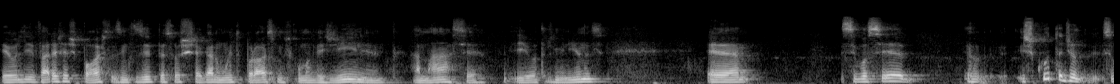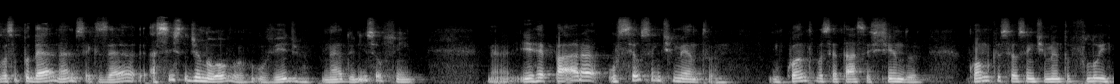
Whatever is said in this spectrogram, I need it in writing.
Eu li várias respostas, inclusive pessoas que chegaram muito próximas, como a Virgínia, a Márcia e outras meninas. É, se você escuta, de, se você puder, né, se você quiser, assista de novo o vídeo, né, do início ao fim, né, e repara o seu sentimento enquanto você está assistindo como que o seu sentimento flui,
